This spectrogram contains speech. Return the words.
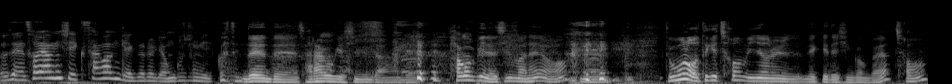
요새 서양식 상황 개그를 연구 중에 있거든요. 네네 네. 잘하고 계십니다. 네. 학원비 내실만 해요. 네. 두 분은 어떻게 처음 인연을 맺게 되신 건가요? 처음?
